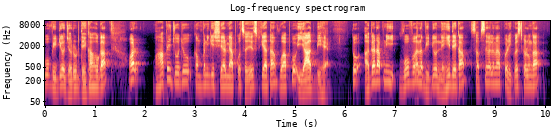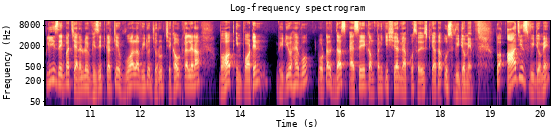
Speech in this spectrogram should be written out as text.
वो वीडियो ज़रूर देखा होगा और वहाँ पे जो जो कंपनी के शेयर मैं आपको सजेस्ट किया था, वो आपको याद भी है। तो अगर आपने वो वाला वीडियो नहीं देखा, सबसे पहले मैं आपको रिक्वेस्ट करूँगा प्लीज़ एक बार चैनल में विज़िट करके वो वाला वीडियो ज़रूर चेकआउट कर लेना। बहुत इंपॉर्टेंट वीडियो है वो टोटल दस ऐसे कंपनी की शेयर मैं आपको सजेस्ट किया था उस वीडियो में। तो आज इस वीडियो में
